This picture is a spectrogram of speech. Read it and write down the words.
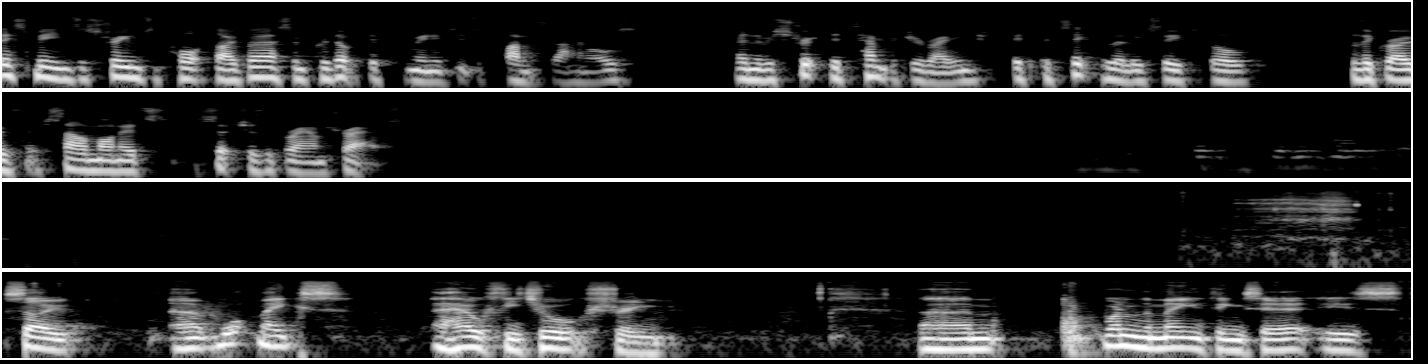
This means the streams support diverse and productive communities of plants and animals, and the restricted temperature range is particularly suitable for the growth of salmonids such as the brown trout. So, uh, what makes a healthy chalk stream. Um, one of the main things here is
